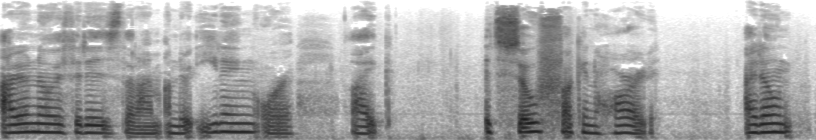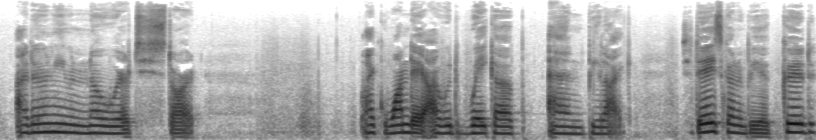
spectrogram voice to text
I don't know if it is that I'm under eating or like it's so fucking hard. I don't I don't even know where to start. Like one day I would wake up and be like, today's going to be a good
